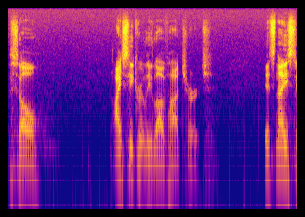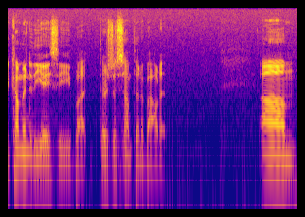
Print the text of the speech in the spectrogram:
so I secretly love hot church. It's nice to come into the AC, but there's just something about it. Um,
